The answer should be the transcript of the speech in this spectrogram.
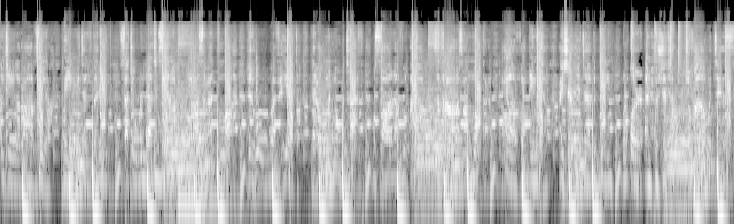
أمثلة راها غزيرة. كاين مثال فريد ساعته ولات قصيرة امرأة سمعت عايشة حياتها بالدين والقرآن حجتها شوفها وتحس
